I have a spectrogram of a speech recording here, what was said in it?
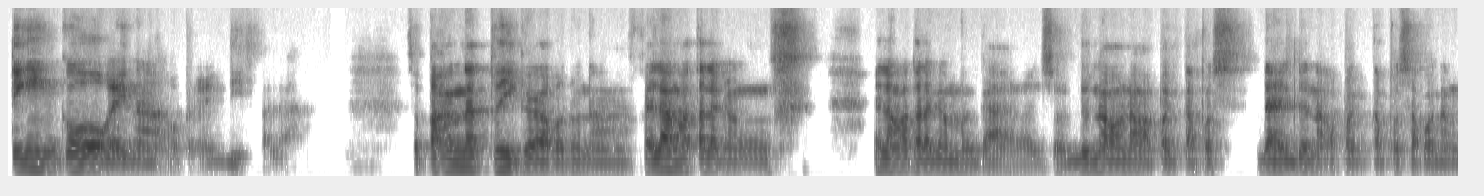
tingin ko okay na ako, pero hindi pala. So parang na-trigger ako doon na kailangan ko talagang kailangan ko talagang mag-aaral. So doon ako nakapagtapos dahil doon ako pagtapos ako ng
